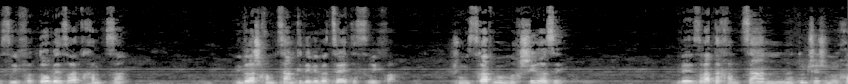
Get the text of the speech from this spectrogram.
ושריפתו בעזרת חמצן. נדרש חמצן כדי לבצע את השריפה. כשהוא נשרף במכשיר הזה, בעזרת החמצן, נתון שיש לנו 1.125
